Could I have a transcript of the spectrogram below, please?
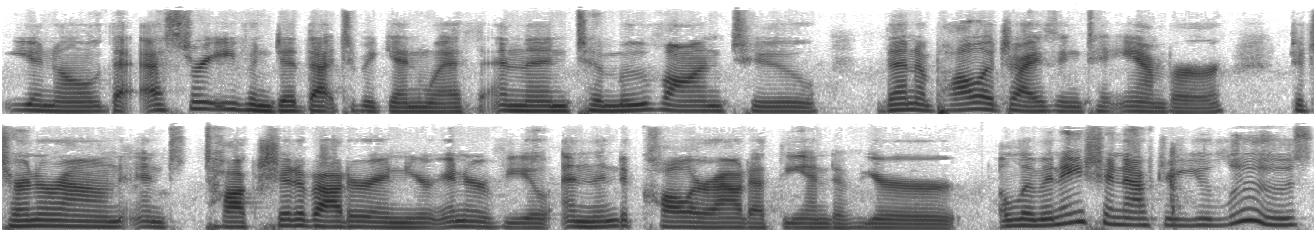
you know that Esther even did that to begin with, and then to move on to then apologizing to Amber, to turn around and talk shit about her in your interview, and then to call her out at the end of your elimination after you lose,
